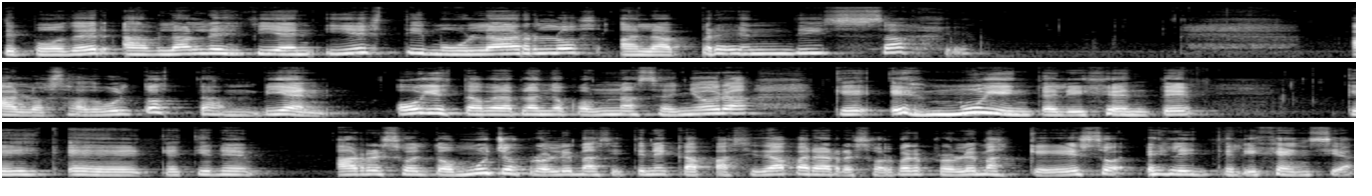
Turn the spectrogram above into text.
de poder hablarles bien y estimularlos al aprendizaje. A los adultos también Hoy estaba hablando con una señora que es muy inteligente, que, eh, que tiene, ha resuelto muchos problemas y tiene capacidad para resolver problemas, que eso es la inteligencia.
